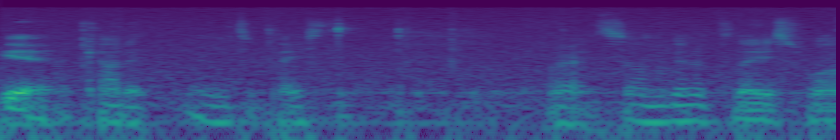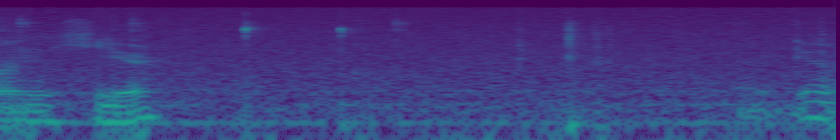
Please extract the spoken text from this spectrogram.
Yeah. I got it. I need to paste it. Alright, so I'm gonna place one here. There we go.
